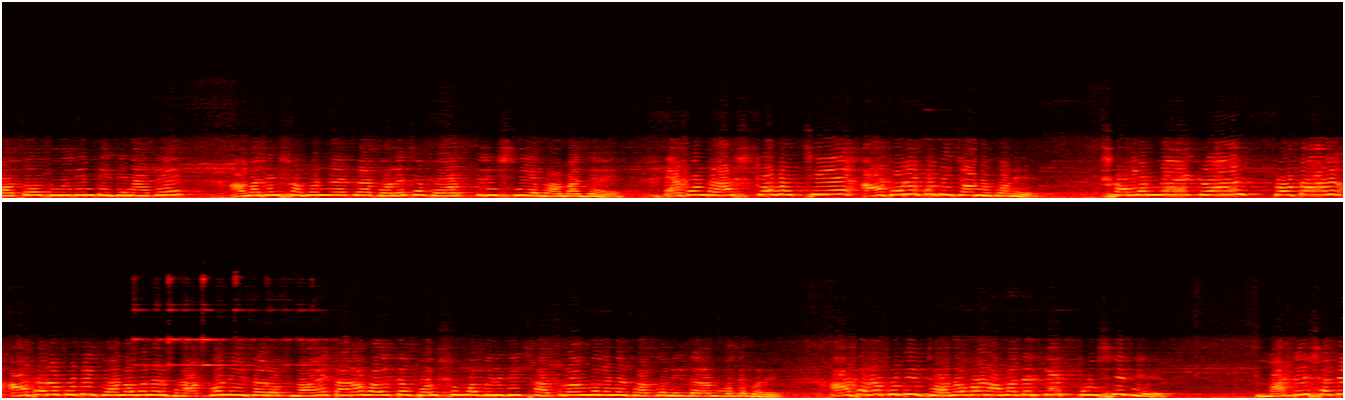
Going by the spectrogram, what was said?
গত দুই দিন, তিন দিন আগে আমাদের সমন্বয়করা বলেছে, বত্রিশ নিয়ে ভাবা যায়। এখন রাষ্ট্র হচ্ছে আঠারো কোটি জনগণের। সমন্বয়করা টোটাল আঠারো কোটি জনগণের ভাগ্য নির্ধারক নয়, তারা হয়তো বৈষম্য বিরোধী ছাত্র আন্দোলনের ভাগ্য নির্ধারণ হতে পারে। আঠারো কোটি জনগণ আমাদেরকে পুষিয়ে দিয়ে, মাটির সাথে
